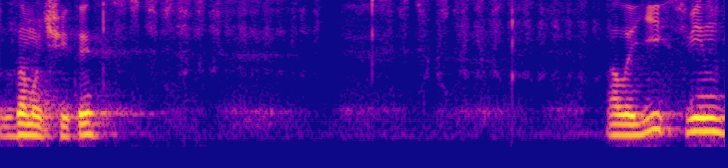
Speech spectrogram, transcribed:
замочити. Але їсть він.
